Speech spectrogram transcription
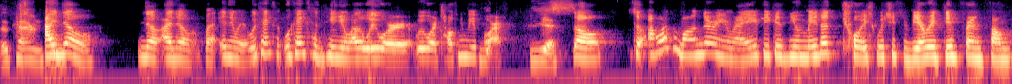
apparently. I know. No, I know. But anyway, we can we can continue what we were we were talking before. Yes. So so I was wondering, right? Because you made a choice which is very different from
